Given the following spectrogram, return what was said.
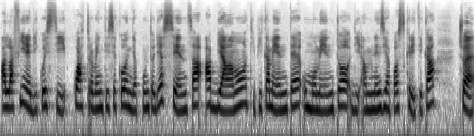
alla fine di questi 4-20 secondi appunto di assenza abbiamo tipicamente un momento di amnesia post-critica, cioè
